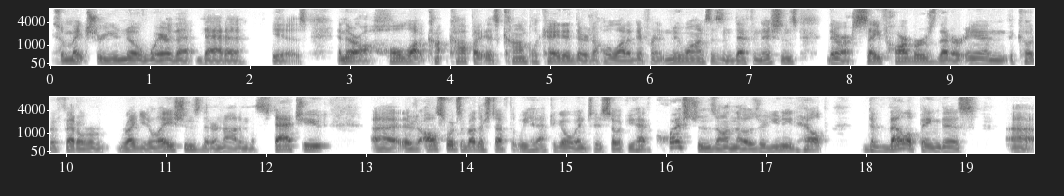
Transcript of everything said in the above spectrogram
Yeah. So make sure you know where that data is. And there are a whole lot, COPPA is complicated. There's a whole lot of different nuances and definitions. There are safe harbors that are in the Code of Federal Regulations that are not in the statute. Uh, there's all sorts of other stuff that we have to go into. So if you have questions on those or you need help developing this uh,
